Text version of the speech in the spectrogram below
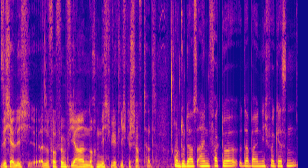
sicherlich, also vor fünf Jahren noch nicht wirklich geschafft hat. Und du darfst einen Faktor dabei nicht vergessen.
